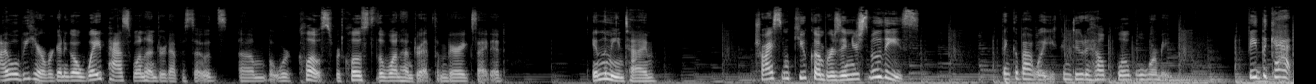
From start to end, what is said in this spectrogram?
I will be here. We're going to go way past 100 episodes, um, but we're close. We're close to the 100th. I'm very excited. In the meantime, try some cucumbers in your smoothies. Think about what you can do to help global warming. Feed the cat.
